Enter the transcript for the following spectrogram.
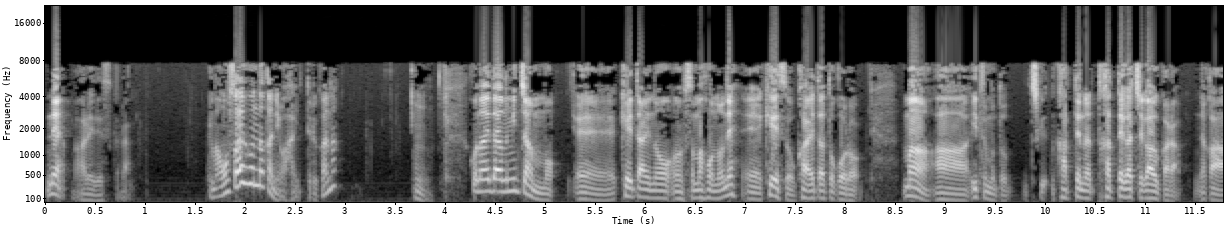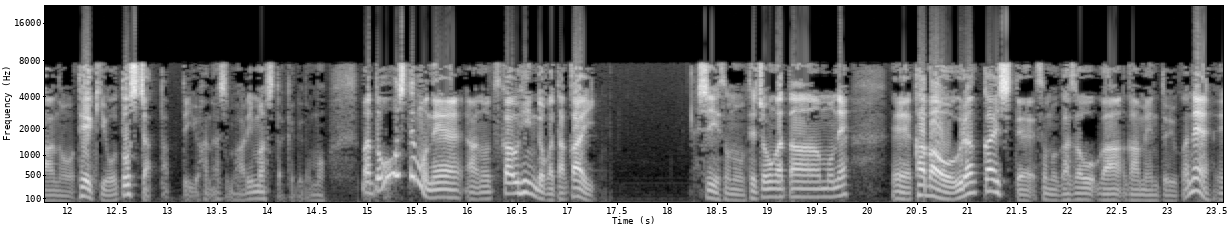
ね、あれですから。まあ、お財布の中には入ってるかな。うん。この間、あの、みちゃんも、えー、携帯のスマホのね、えーケースを変えたところ、まあ、あいつもと勝手な、勝手が違うから、なんか、あの、定期を落としちゃったっていう話もありましたけれども、まあ、どうしてもね、あの、使う頻度が高いし、その手帳型もね、えーカバーを裏返して、その画像が、画面というかね、え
